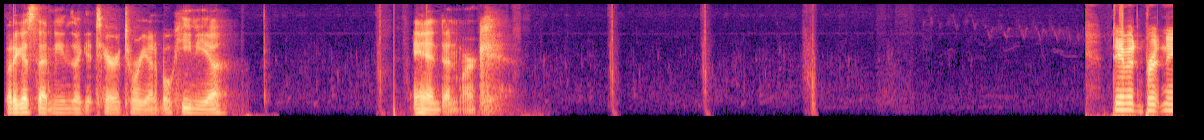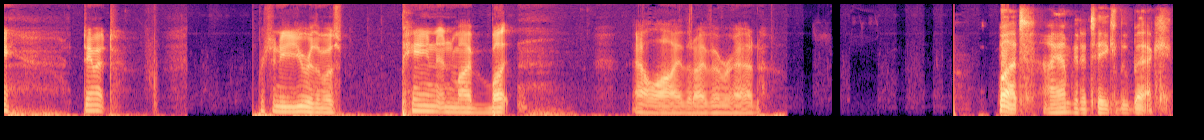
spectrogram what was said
But I guess that means I get territory out of Bohemia and Denmark. Damn it, Brittany. Damn it. Brittany, you are the most pain in my butt ally that I've ever had. But I am going to take Lubeck.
